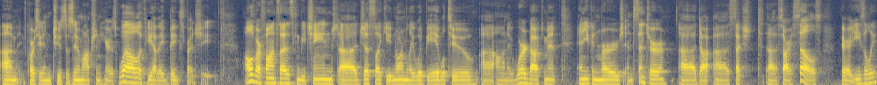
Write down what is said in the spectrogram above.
Um, of course, you can choose the zoom option here as well if you have a big spreadsheet. All of our font size can be changed uh, just like you normally would be able to uh, on a Word document, and you can merge and center uh, uh, uh, sorry, cells very easily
